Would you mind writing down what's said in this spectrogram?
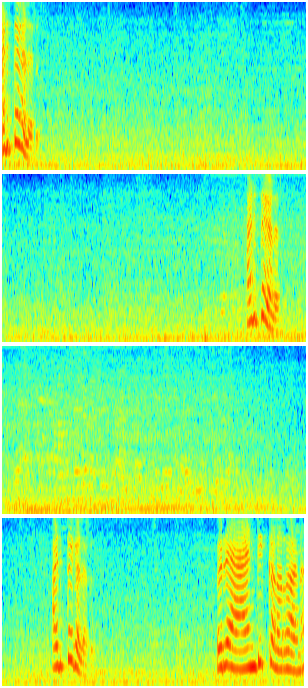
അടുത്ത കളർ. അടുത്ത കളർ. അടുത്ത കളർ. ഒരു ആന്റി കളറാണ്.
